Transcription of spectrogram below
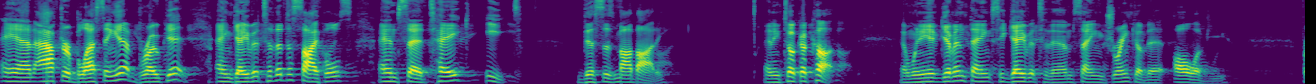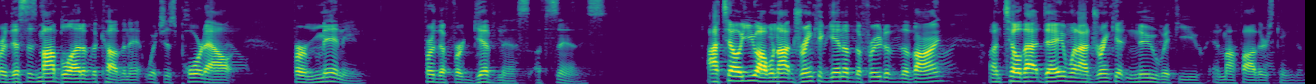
and after blessing it, broke it and gave it to the disciples and said, Take, eat. This is my body. And he took a cup. And when he had given thanks, he gave it to them, saying, Drink of it, all of you. For this is my blood of the covenant, which is poured out for many for the forgiveness of sins. I tell you, I will not drink again of the fruit of the vine until that day when I drink it new with you in my Father's kingdom.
